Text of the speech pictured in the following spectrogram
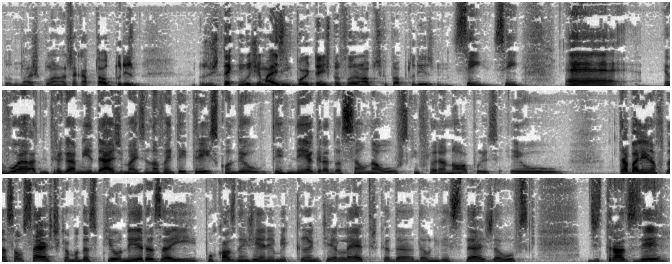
Todo mundo acha que Florianópolis é a capital do turismo. Mas hoje tecnologia é mais importante para Florianópolis que o próprio turismo. Né? Sim, sim. É, eu vou entregar a minha idade, mas em 93, quando eu terminei a graduação na UFSC, em Florianópolis, eu Trabalhei na Fundação CERT, que é uma das pioneiras aí, por causa da engenharia mecânica e elétrica da, da universidade, da UFSC, de trazer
